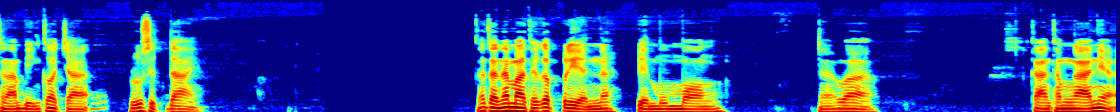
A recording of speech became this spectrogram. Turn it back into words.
สนามบินก็จะรู้สึกได้ตั้งแต่นั้นมาเธอก็เปลี่ยนนะ เปลี่ยนมุมมองนะว่า การทำงานเนี่ย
